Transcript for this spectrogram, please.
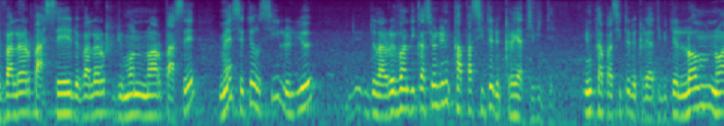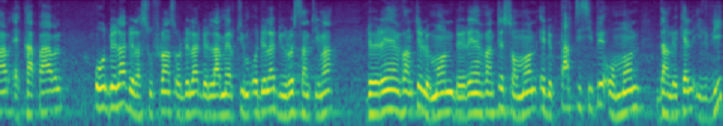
valeurs passées, de valeurs du monde noir passé, mais c'était aussi le lieu de la revendication d'une capacité de créativité. Une capacité de créativité. L'homme noir est capable, au-delà de la souffrance, au-delà de l'amertume, au-delà du ressentiment, de réinventer le monde, de réinventer son monde et de participer au monde dans lequel il vit.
